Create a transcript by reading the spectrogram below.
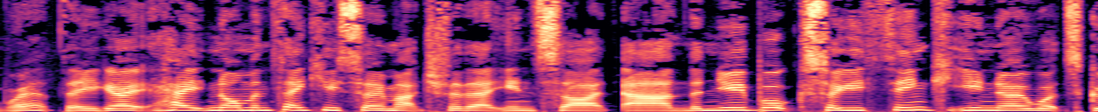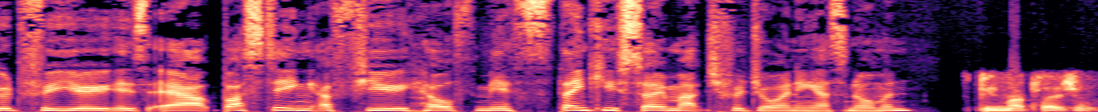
Well, there you go. Hey, Norman, thank you so much for that insight. Um, the new book, So You Think You Know What's Good for You, is out, busting a few health myths. Thank you so much for joining us, Norman. It's been my pleasure.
